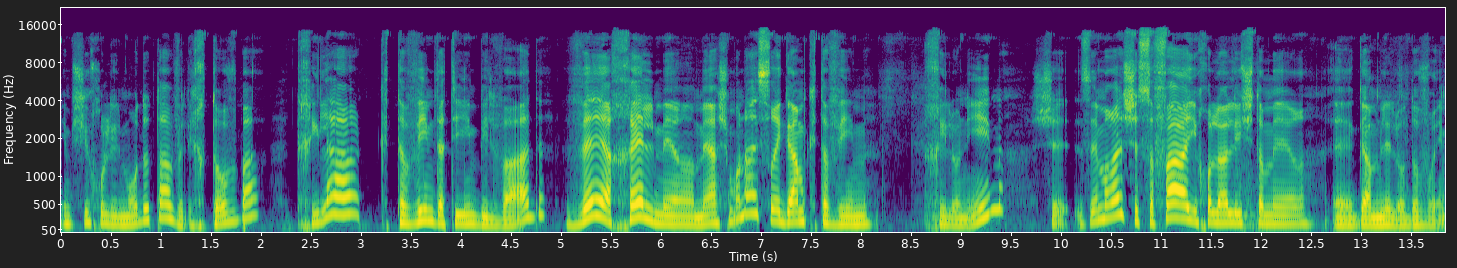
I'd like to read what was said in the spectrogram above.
המשיכו ללמוד אותה ולכתוב בה. תחילה כתבים דתיים בלבד, והחל מהמאה ה-18 גם כתבים חילוניים, שזה מראה ששפה יכולה להשתמר אה, גם ללא דוברים.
